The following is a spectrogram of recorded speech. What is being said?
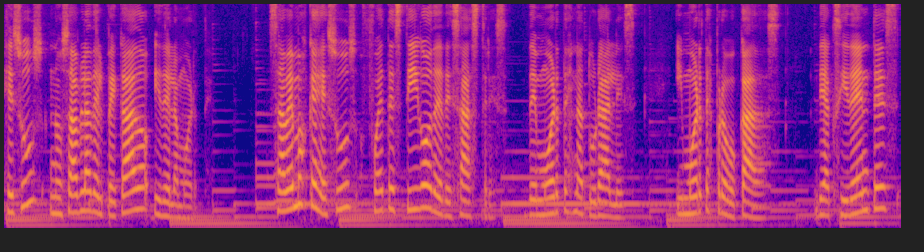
Jesús nos habla del pecado y de la muerte. Sabemos que Jesús fue testigo de desastres, de muertes naturales y muertes provocadas, de accidentes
